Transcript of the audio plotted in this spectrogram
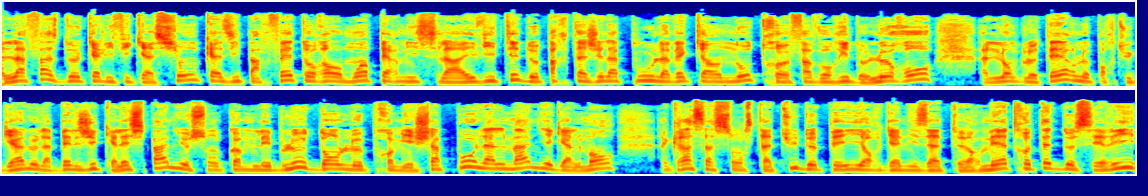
La phase de qualification quasi parfaite aura au moins permis cela, éviter de partager la poule avec un autre favori de l'euro. L'Angleterre, le Portugal, la Belgique et l'Espagne sont comme les Bleus dans le premier chapeau, l'Allemagne également, grâce à son statut de pays organisateur. Mais être tête de série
